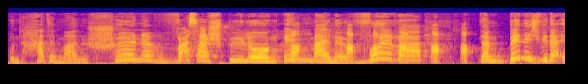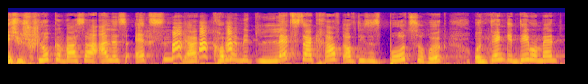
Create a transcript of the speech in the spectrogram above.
und hatte mal eine schöne Wasserspülung in meine Vulva. Dann bin ich wieder, ich schlucke Wasser, alles ätzend, ja, komme mit letzter Kraft auf dieses Boot zurück und denke in dem Moment,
